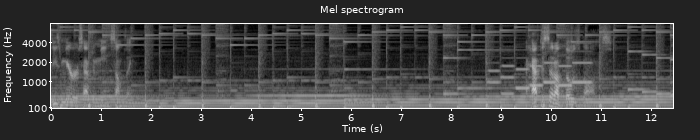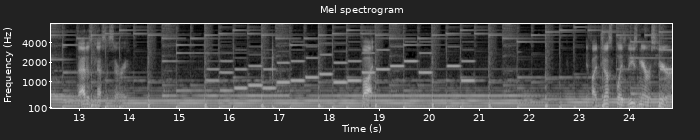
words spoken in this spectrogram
These mirrors have to mean something. I have to set off those bombs. That is necessary. But... If I just place these mirrors here,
